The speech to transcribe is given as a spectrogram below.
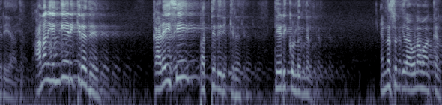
தெரியாது. ஆனால் எங்கே இருக்கிறது? கடைசி பத்தில் இருக்கிறது. தேடிக்கொள்ளுங்கள். என்ன சொல்கிறார் உலமாக்கல்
